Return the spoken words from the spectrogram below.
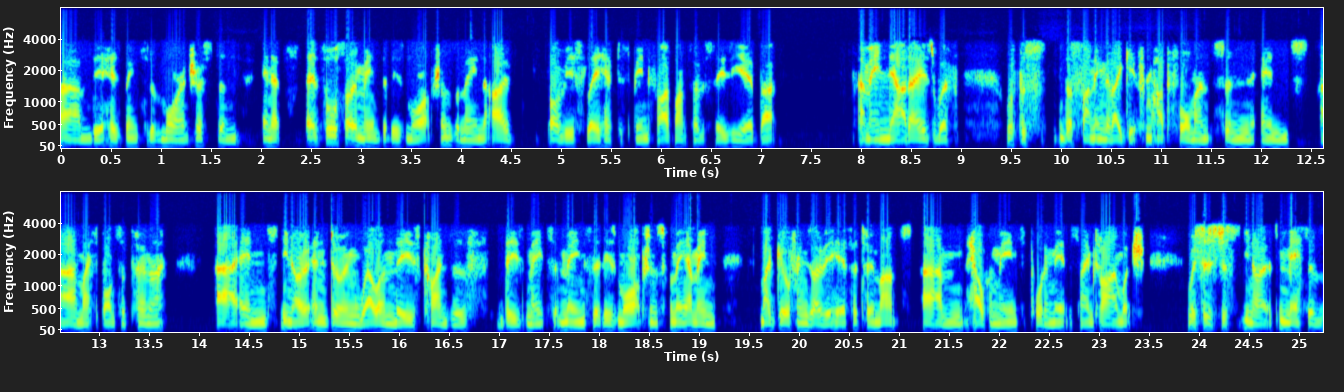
um, there has been sort of more interest and, and it's, it's also meant that there's more options. I mean, I obviously have to spend five months overseas a year, but I mean, nowadays with, with the, the funding that I get from High Performance and, and uh, my sponsor Puma, uh, and you know, and doing well in these kinds of these meets, it means that there's more options for me. I mean, my girlfriend's over here for two months, um, helping me and supporting me at the same time, which which is just you know it's massive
